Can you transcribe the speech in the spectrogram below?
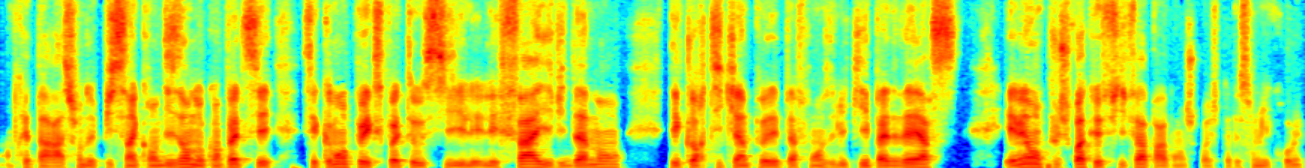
en préparation depuis 5 ans, 10 ans. Donc en fait, c'est comment on peut exploiter aussi les, failles, évidemment, décortiquer un peu les performances de l'équipe adverse. Et même en plus, je crois que FIFA, pardon, je crois que je tapais son micro, mais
